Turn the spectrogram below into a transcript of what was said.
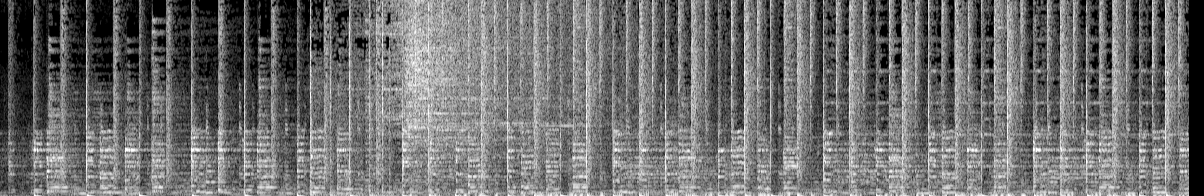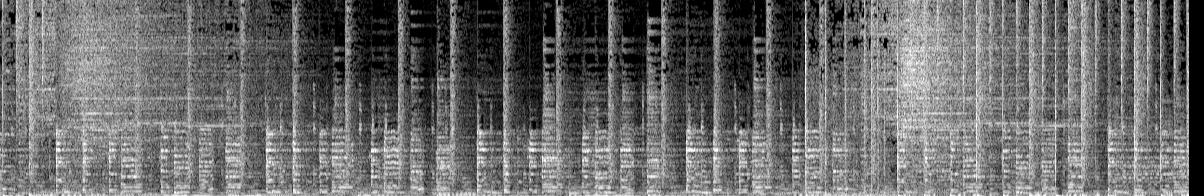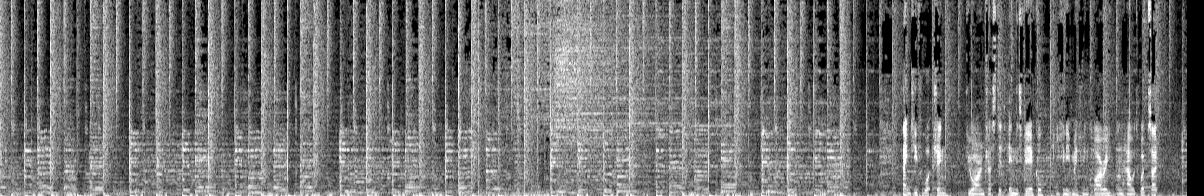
Thank you for watching. If you are interested in this vehicle, you can even make an inquiry on the Howard's website.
